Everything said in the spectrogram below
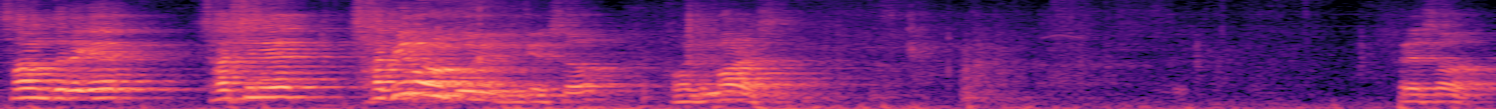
사람들에게 자신의 자비로움을 보여주기 위해서 거짓말을 했습니다. 그래서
